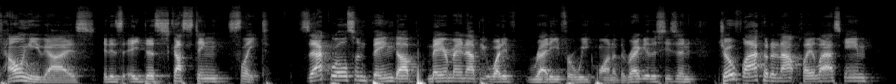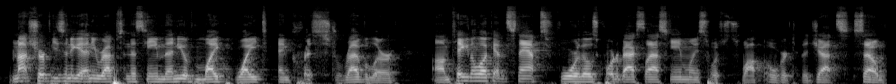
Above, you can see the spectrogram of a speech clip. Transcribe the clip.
Telling you guys, it is a disgusting slate. Zach Wilson banged up, may or may not be ready for week one of the regular season. Joe Flacco did not play last game. I'm not sure if he's going to get any reps in this game. Then you have Mike White and Chris Streveler. Um, taking a look at the snaps for those quarterbacks last game, let me switch swap over to the Jets. So,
